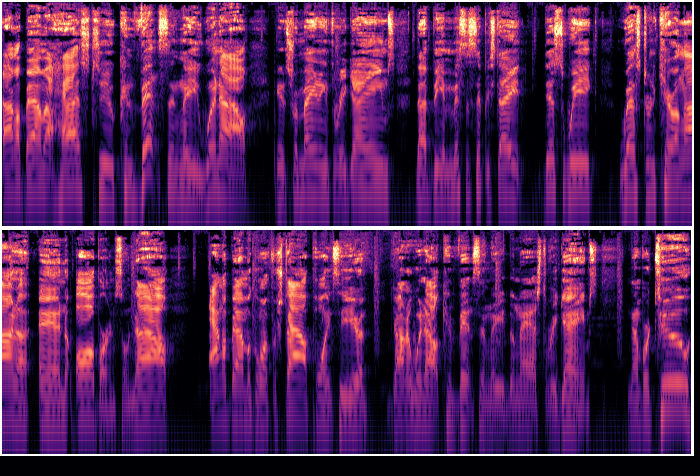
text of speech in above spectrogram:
Alabama has to convincingly win out its remaining three games, that being Mississippi State this week, Western Carolina, and Auburn. So now Alabama going for style points here. Got to win out convincingly the last three games. Number two,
